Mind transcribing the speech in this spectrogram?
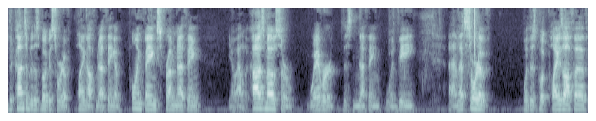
the concept of this book is sort of playing off nothing, of pulling things from nothing, you know, out in the cosmos or wherever this nothing would be. And that's sort of what this book plays off of.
